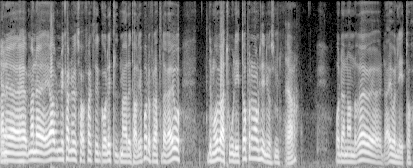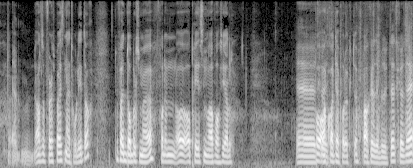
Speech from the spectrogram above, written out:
Men, eh, men eh, ja, men vi kan jo ta, faktisk gå litt, litt mer detaljer på det, for dette det jo, det må jo være to liter på den appelsinjuicen. Ja. Og den andre er jo en liter. Altså First Price'en er to liter. Du får dobbelt så mye, den, og, og prisen var forskjell uh, på akkurat det produktet. på akkurat det produktet, skal vi se.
